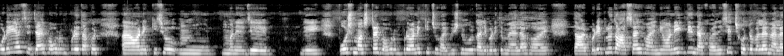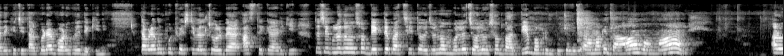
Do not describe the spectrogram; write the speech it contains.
পড়েই আছে, যাই বহরমপুরে তখন অনেক কিছু মানে যে এই পৌষ মাসটায় বহরমপুরে অনেক কিছু হয়, বিষ্ণুপুর কালীবাড়িতে মেলা হয়, তারপরে এগুলো তো আশাই হয়নি, অনেক দিন দেখা হয়নি, সেই ছোটোবেলায় মেলা দেখেছি, তারপরে আর বড় হয়ে দেখিনি। তারপরে এখন ফুড ফেস্টিভ্যাল চলবে আর আজ থেকে আর কি। তো সেগুলো তো সব দেখতে পাচ্ছি, তো ওই জন্য বলল, চলো সব বাদ দিয়ে বহরমপুর চলে যাও। আমাকে দাও, মাম্মা। আর ও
